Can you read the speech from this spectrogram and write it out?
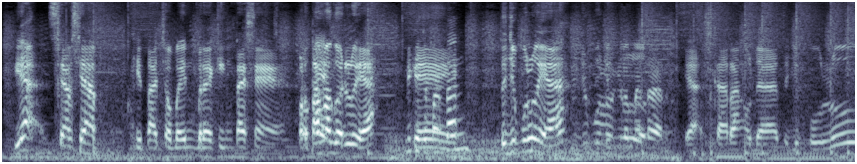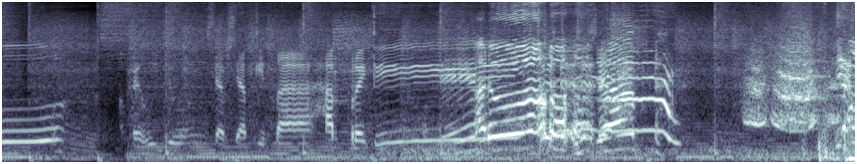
Ya, siap-siap. Kita cobain braking testnya. Pertama gue dulu ya. Ini Oke. kecepatan 70 ya. 70 km. Ya, sekarang udah 70. Sampai ujung. Siap-siap kita hard braking. Aduh. Siap. Ya.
